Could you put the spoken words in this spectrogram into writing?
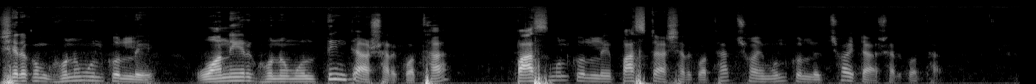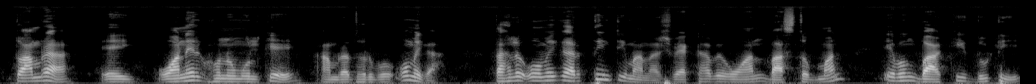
সেরকম ঘনমূল করলে ওয়ানের ঘনমূল তিনটা আসার কথা, পাঁচ মূল করলে পাঁচটা আসার কথা, ছয় মূল করলে ছয়টা আসার কথা। তো আমরা এই ওয়ানের ঘনমূলকে আমরা ধরব ওমেগা। তাহলে ওমেগার তিনটি মান আসবে। একটা হবে ওয়ান, বাস্তব মান, এবং বাকি দুটি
